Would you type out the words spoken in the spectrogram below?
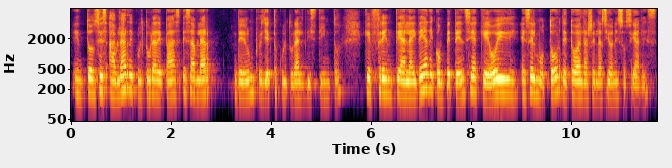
Entonces, hablar de cultura de paz es hablar de un proyecto cultural distinto que frente a la idea de competencia que hoy es el motor de todas las relaciones sociales,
